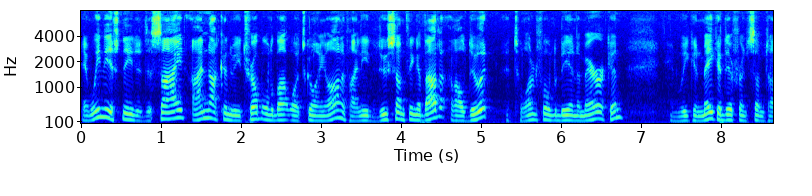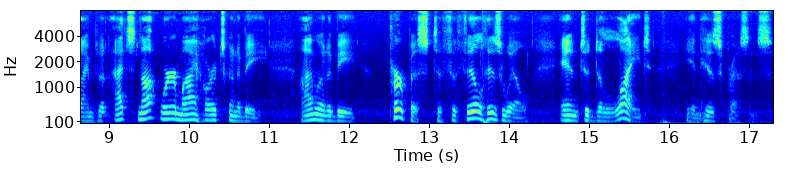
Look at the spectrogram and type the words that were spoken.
And we just need to decide I'm not going to be troubled about what's going on. If I need to do something about it, I'll do it. It's wonderful to be an American and we can make a difference sometimes, but that's not where my heart's going to be. I'm going to be purposed to fulfill His will and to delight in His presence.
